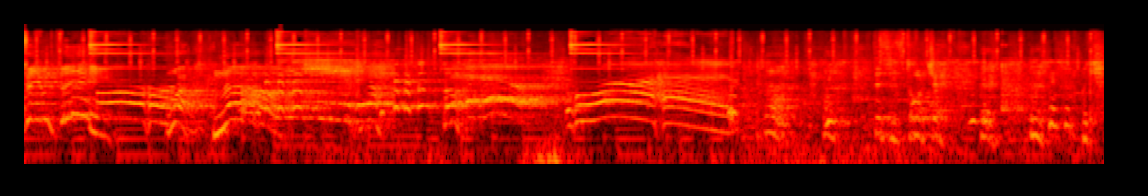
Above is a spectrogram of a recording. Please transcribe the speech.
Same thing. Four. What? No. One. This is torture. okay.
